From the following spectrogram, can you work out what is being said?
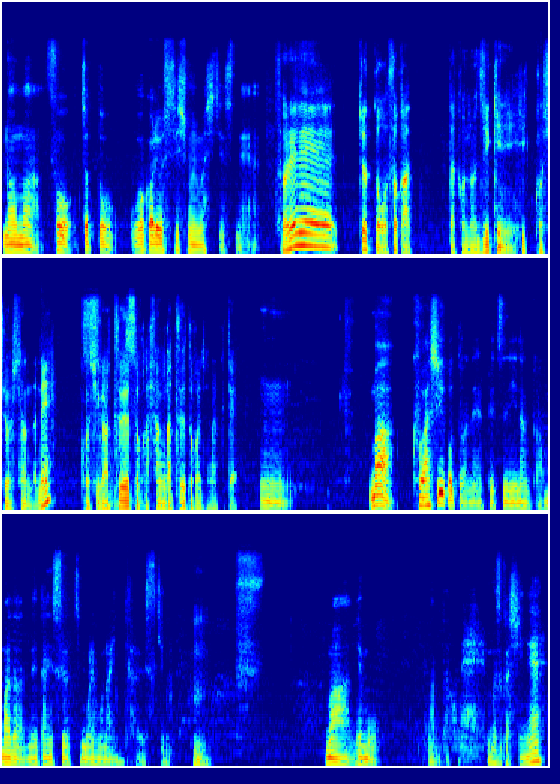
まあまあ、そう、ちょっとお別れをしてしまいましてですね。それで、ちょっと遅かったこの時期に引っ越しをしたんだね。こう4月とか3月とかじゃなくて。うん。まあ、詳しいことはね、別になんかまだネタにするつもりもないんであれですけど。うん。まあ、でも、なんだろうね。難しいね。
